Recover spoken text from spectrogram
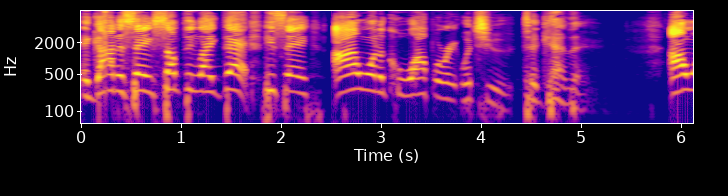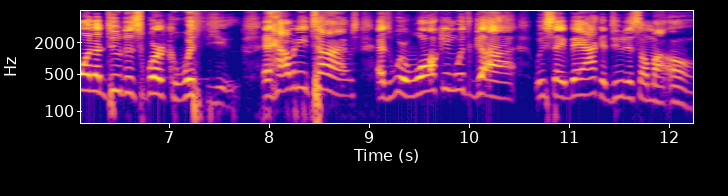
And God is saying something like that. He's saying, I want to cooperate with you together. I want to do this work with you. And how many times, as we're walking with God, we say, Man, I could do this on my own.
